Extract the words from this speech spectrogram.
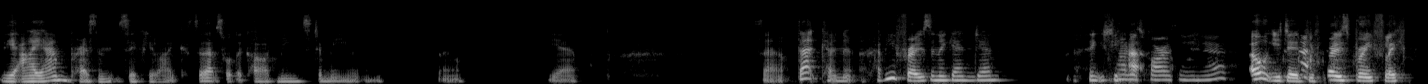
the i am presence if you like. So that's what the card means to me really so, yeah. So that kind of. Have you frozen again, Jen? I think she. Not as far as I know. Oh, you did. You froze briefly.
